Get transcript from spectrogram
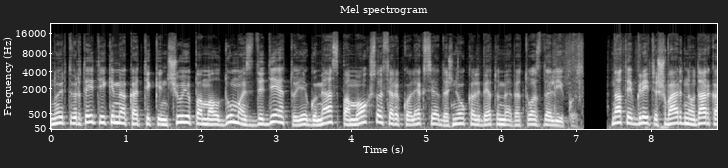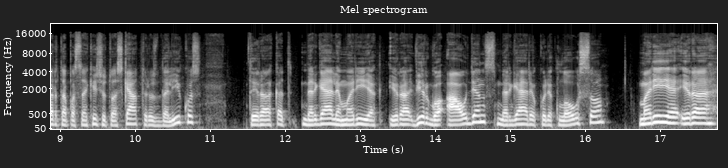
Nu ir tvirtai tikime, kad tikinčiųjų pamaldumas didėtų, jeigu mes pamoksluose ir rekolekcijoje dažniau kalbėtume apie tuos dalykus. Na taip greit išvardinau, dar kartą pasakysiu tuos keturius dalykus. Tai yra, kad mergelė Marija yra Virgo audiens, mergelė, kuri klauso. Marija yra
